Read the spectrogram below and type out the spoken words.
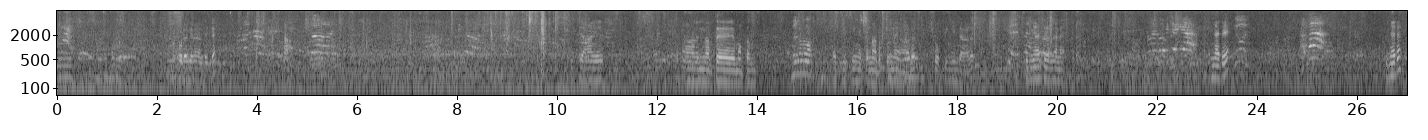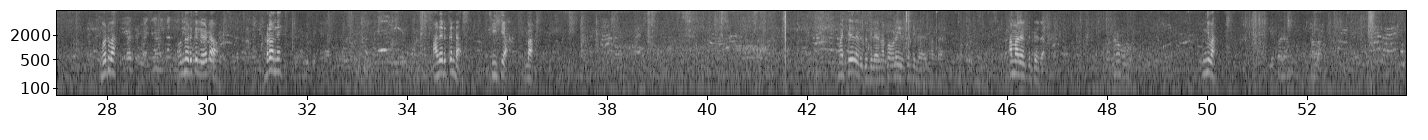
നമുക്കവിടെ ഇങ്ങനെ കണ്ടിട്ട്. ആ. ചായ ആണ് ഇന്നത്തെ മൊത്തം പർച്ചേസിങ് ഒക്കെ നടത്തുന്ന ആൾ ഷോപ്പിങ്ങിന്റെ ആൾ. കുഞ്ഞാറ്റ് അങ്ങനെ കുഞ്ഞാറ്റെ? കുഞ്ഞാറ്റെ? ഇങ്ങോട്ട് വാ. ഒന്നും എടുക്കല്ലോ കേട്ടോ. ഇവിടെ വന്നേ. അതെടുക്കണ്ട. ചീച്ചിയാ വാ മറ്റേത് എടുക്കത്തില്ലായിരുന്നു. അപ്പോൾ അവളെ ഇരുത്തത്തില്ലായിരുന്നു. അപ്പം അമ്മ അത് എടുത്തിട്ട് തരാം ഇനി വാ.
